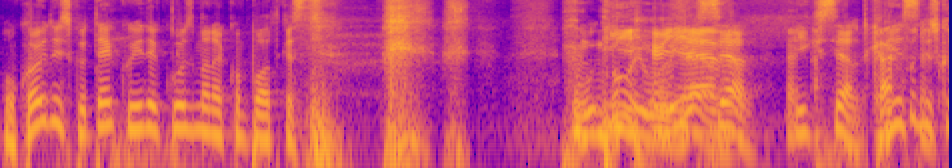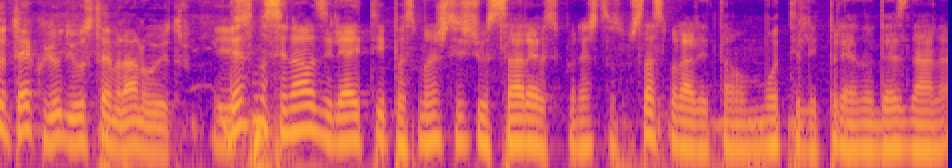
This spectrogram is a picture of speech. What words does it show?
U koju diskoteku ide Kuzma nakon podcasta? u, u, u XL, XL. Sam- diskoteku ljudi ustajem rano ujutru? Gde smo se nalazili, aj ti, pa smo nešto išli u Sarajevsku, nešto, šta smo radili tamo, mutili pre jedno 10 dana,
